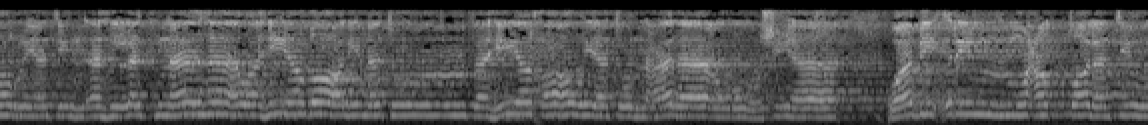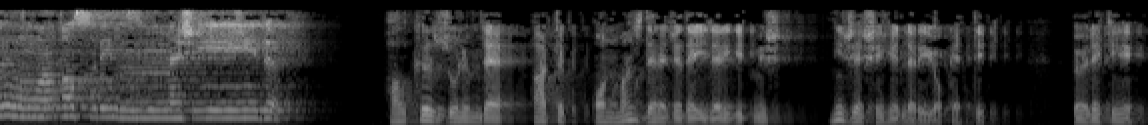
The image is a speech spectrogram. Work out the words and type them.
قَرْيَةٍ أَهْلَكْنَاهَا وَهِيَ ظَالِمَةٌ فَهِيَ خَاوِيَةٌ عَلَى عُرُوشِهَا وَبِئْرٍ مُّعَطَّلَةٍ وَقَصْرٍ مَّشِيدٍ Halkı zulümde artık onmaz derecede ileri gitmiş, nice şehirleri yok ettik. Öyle ki,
